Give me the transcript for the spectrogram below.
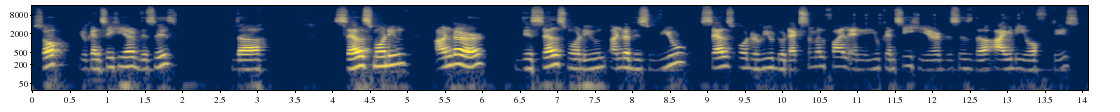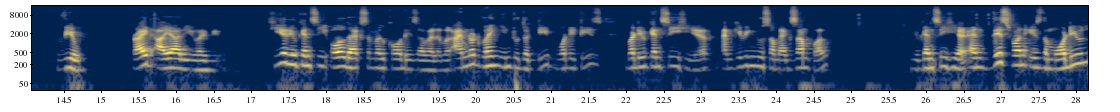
So you can see here this is the sales module. Under this sales module under this view cells order view.xml file and you can see here this is the id of this view right? Irui view. Here you can see all the xml code is available. I'm not going into the deep what it is but you can see here i'm giving you some example you can see here. And this one is the module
